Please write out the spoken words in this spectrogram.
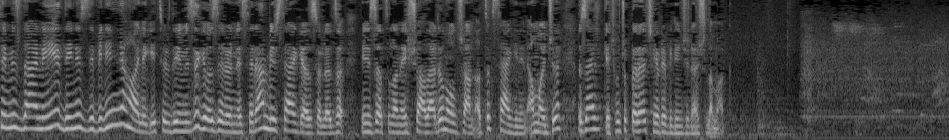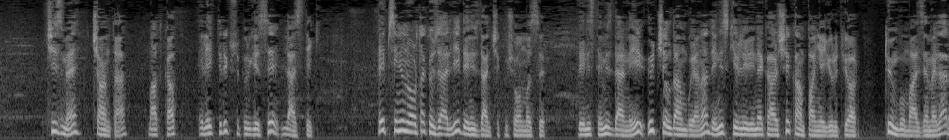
Temiz Derneği deniz dibinin ne hale getirdiğimizi gözler önüne seren bir sergi hazırladı. Denize atılan eşyalardan oluşan atık serginin amacı özellikle çocuklara çevre bilincini aşılamak. Çizme, çanta, matkap, elektrik süpürgesi, lastik. Hepsinin ortak özelliği denizden çıkmış olması. Deniz Temiz Derneği 3 yıldan bu yana deniz kirliliğine karşı kampanya yürütüyor. Tüm bu malzemeler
